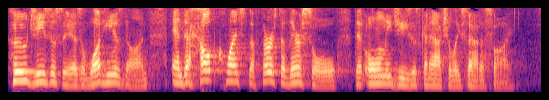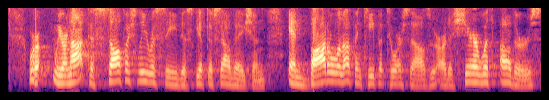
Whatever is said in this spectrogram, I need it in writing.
who Jesus is and what he has done, and to help quench the thirst of their soul that only Jesus can actually satisfy. We're, we are not to selfishly receive this gift of salvation and bottle it up and keep it to ourselves. We are to share with others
